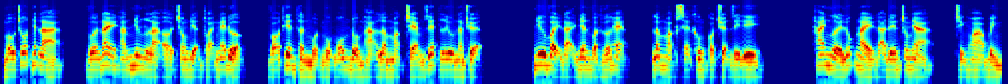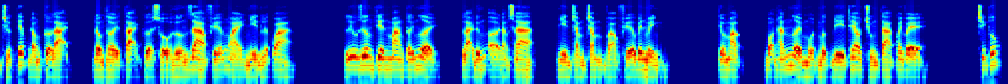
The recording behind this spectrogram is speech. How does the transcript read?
mấu chốt nhất là, vừa nay hắn nhưng là ở trong điện thoại nghe được, võ thiên thần một ngụm ôm đồm hạ lâm mặc chém giết lưu năng chuyện. Như vậy đại nhân vật hứa hẹn, lâm mặc sẽ không có chuyện gì đi. Hai người lúc này đã đến trong nhà, trịnh hòa bình trực tiếp đóng cửa lại, đồng thời tại cửa sổ hướng ra phía ngoài nhìn lướt qua. Lưu dương thiên mang tới người, lại đứng ở đằng xa, nhìn chằm chằm vào phía bên mình. Tiểu mặc, bọn hắn người một mực đi theo chúng ta quay về. Chính thúc,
